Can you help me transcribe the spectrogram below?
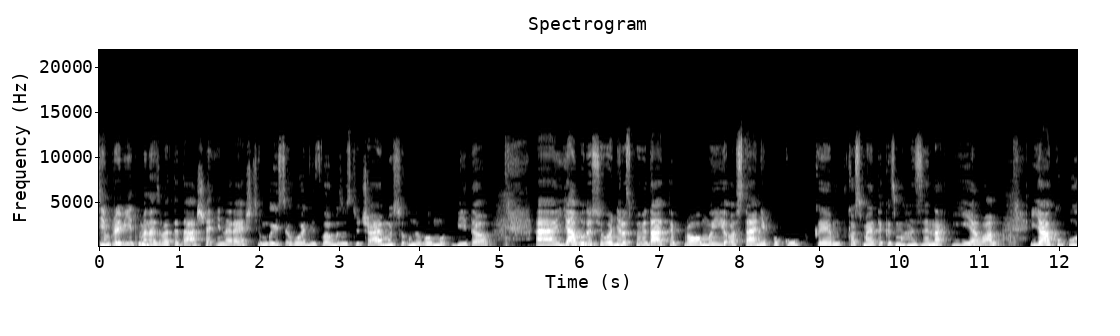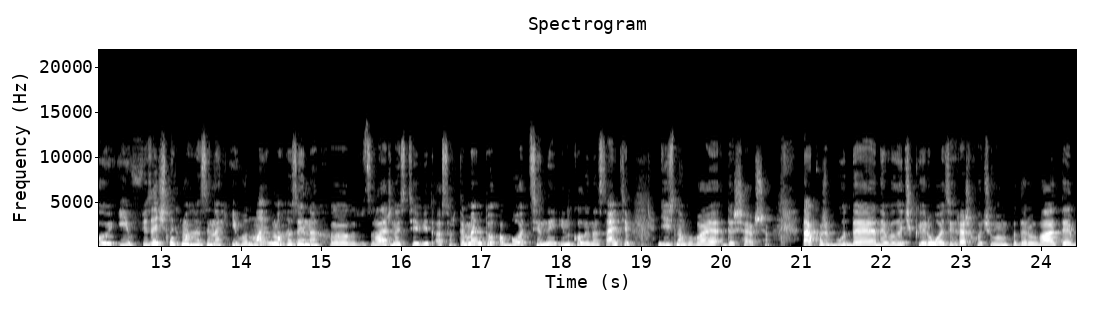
Всім привіт! Мене звати Даша, і нарешті ми сьогодні з вами зустрічаємося у новому відео. Е, Я буду сьогодні розповідати про мої останні покупки косметики з магазина Єва. Я купую і в фізичних магазинах, і в онлайн-магазинах, е, в залежності від асортименту або ціни. Інколи на сайті дійсно буває дешевше. Також буде невеличкий розіграш. Хочу вам подарувати,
